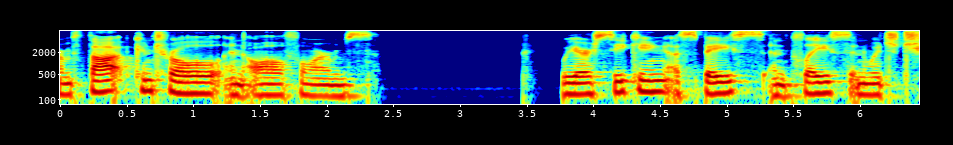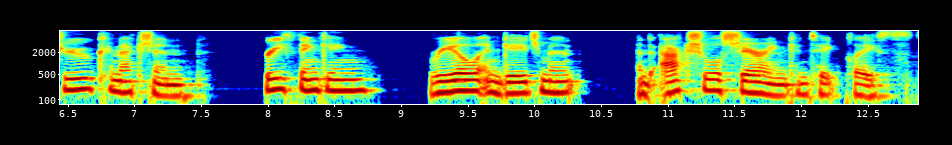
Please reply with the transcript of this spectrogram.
from thought control in all forms. We are seeking a space and place in which true connection, free thinking, real engagement, and actual sharing can take place.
